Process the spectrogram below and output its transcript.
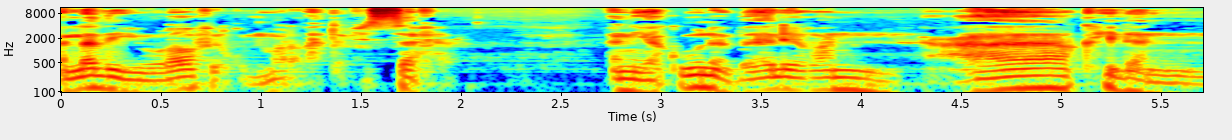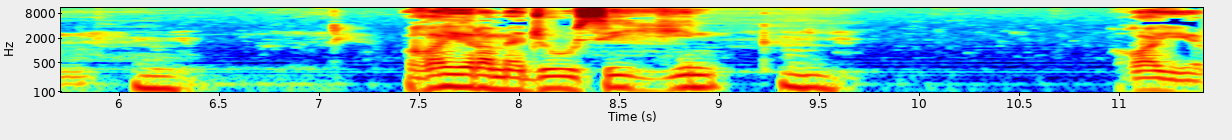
الذي يرافق المرأة في السفر أن يكون بالغا عاقلا. غير مجوسي. غير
